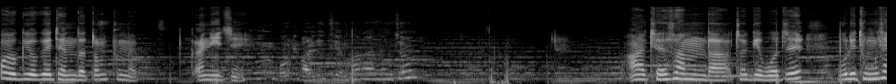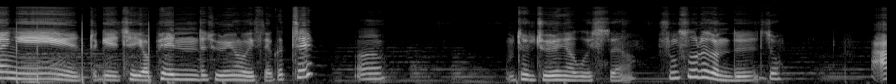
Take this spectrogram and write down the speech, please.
어 여기 여기 된다 점프맵 아니지 머리 말리지 웬만하면 좀? 아 죄송합니다 저기 뭐지 우리 동생이 저기 제 옆에 있는데 조용히 하고 있어요 그치? 응 엄청 조용히 하고 있어요 숨소리도 안 들리죠? 아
